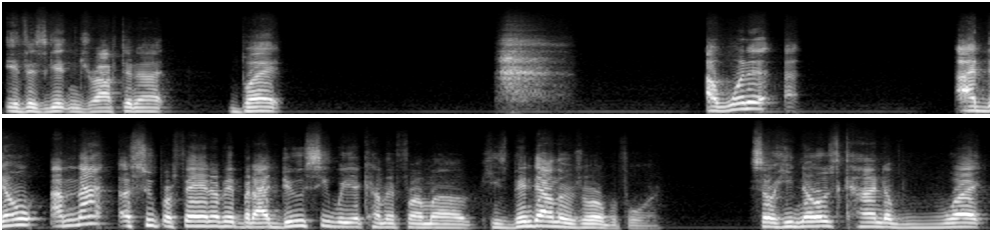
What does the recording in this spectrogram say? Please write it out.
if it's getting dropped or not. But I want to. I don't. I'm not a super fan of it, but I do see where you're coming from. Uh, he's been down those road before, so he knows kind of what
